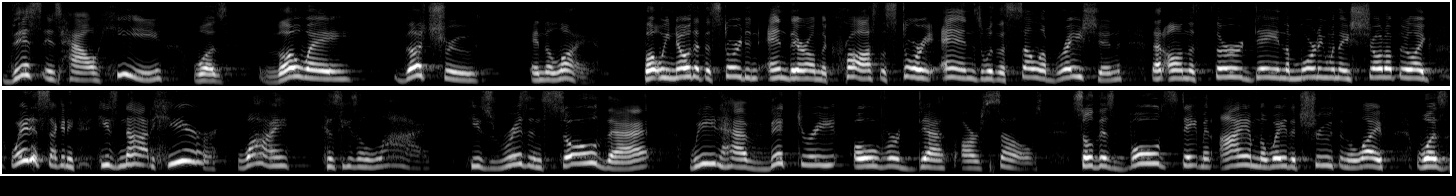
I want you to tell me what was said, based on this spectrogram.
This is how he was the way, the truth, and the life. But we know that the story didn't end there on the cross. The story ends with a celebration that on the third day in the morning when they showed up, they're like, wait a second, he's not here. Why? Because he's alive. He's risen so that we'd have victory over death ourselves. So, this bold statement, I am the way, the truth, and the life, was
